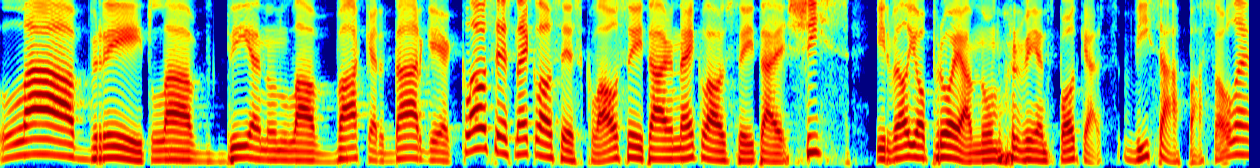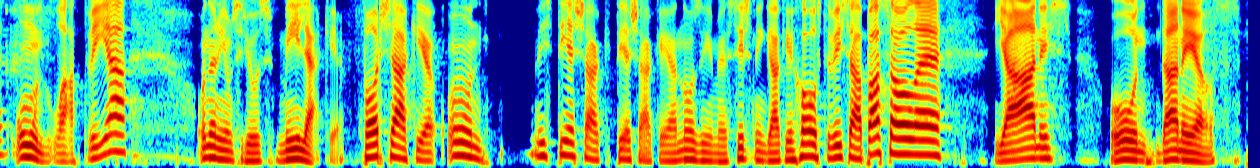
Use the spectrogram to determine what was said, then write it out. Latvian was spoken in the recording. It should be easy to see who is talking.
Speaker 1: Labrīt, labdien un labvakar, darbie klausies, neklausies, klausītāji un neklausītāji. Šis ir vēl joprojām numur viens podkāsts visā pasaulē un Latvijā. Un ar jums ir jūsu mīļākie, foršākie un vistiešākie, tiešākajā nozīmē sirsnīgākie hosti visā pasaulē - Jānis un Daniels.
